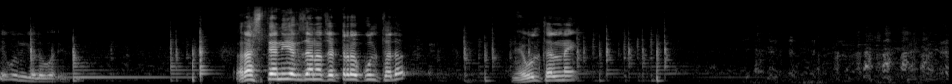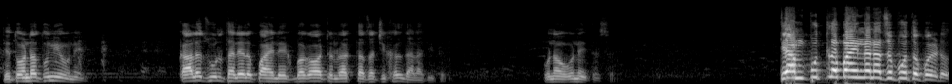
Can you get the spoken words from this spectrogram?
निघून गेलो बरे रस्त्याने एक जणाचं ट्रक उलथलं. हे उलथल नाही. ते तोंडातून येऊ नये. कालच उलथलेलं पाहिलं एक. बघा वाटण रक्ताचा चिखल झाला तिथं. पुन्हा होऊ नये तसं. ते अंपुतलं बायंगणाचं पोत पडलं.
